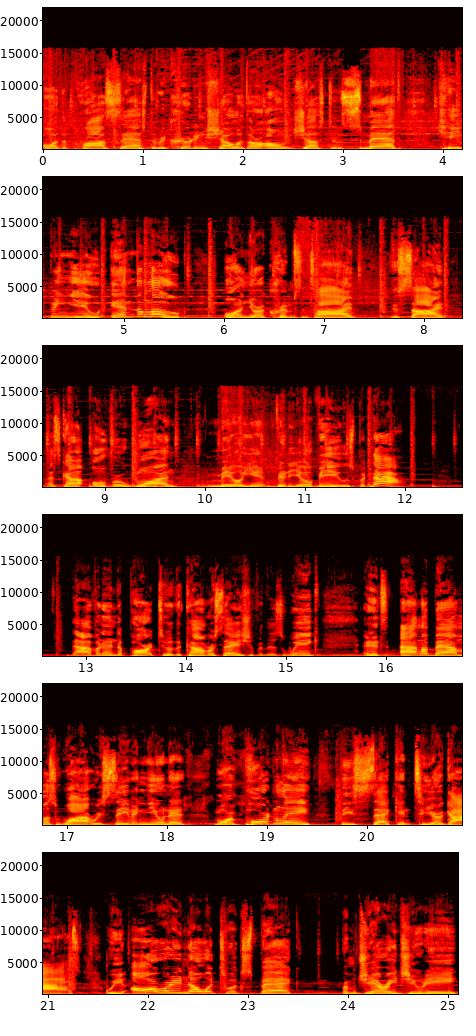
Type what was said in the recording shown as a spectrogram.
or the process, the recruiting show with our own Justin Smith, keeping you in the loop on your Crimson Tide, the site that's got over 1 million video views. But now, diving into part two of the conversation for this week, and it's Alabama's wide receiving unit. More importantly, these second tier guys. We already know what to expect from Jerry Jeudy,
